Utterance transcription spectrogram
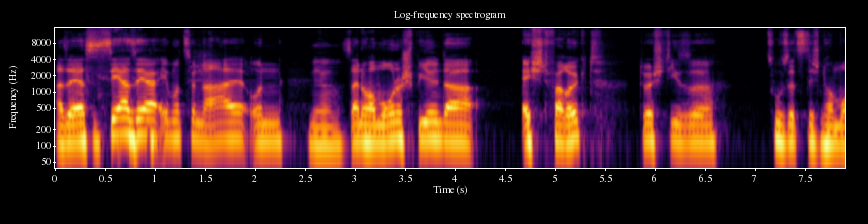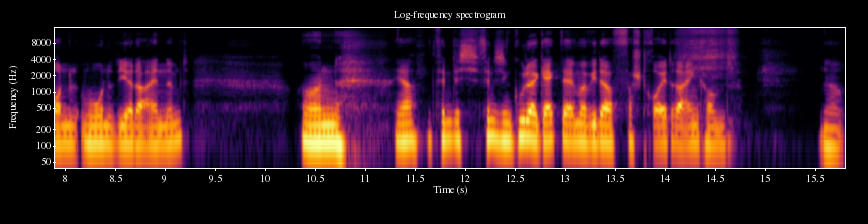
Also er ist sehr, sehr emotional und Ja. seine Hormone spielen da echt verrückt durch diese zusätzlichen Hormone, die er da einnimmt. Und ja, finde ich, finde ich ein guter Gag, der immer wieder verstreut reinkommt. Ja.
